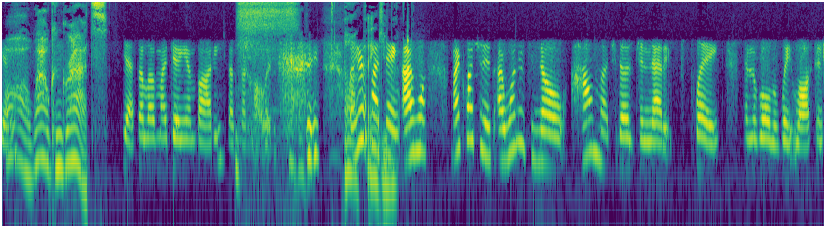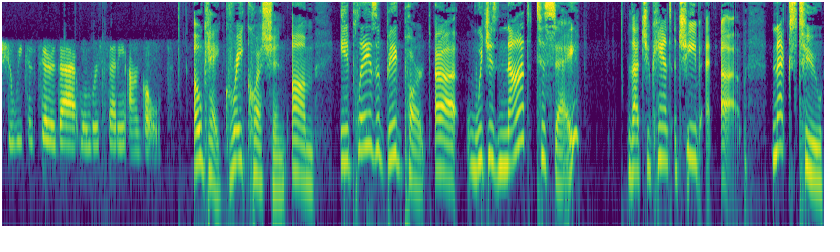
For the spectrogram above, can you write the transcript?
Yes, Oh, wow, congrats. Yes, I love my JM body. That's what I call it. Oh, but here's my you. thing. I want. My question is, I wanted to know how much does genetics play in the role of weight loss, and should we consider that when we're setting our goals? Okay, great question. Um, it plays a big part, uh, which is not to say that you can't achieve uh, next to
